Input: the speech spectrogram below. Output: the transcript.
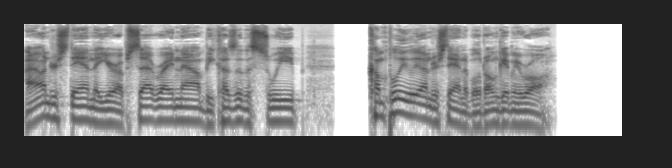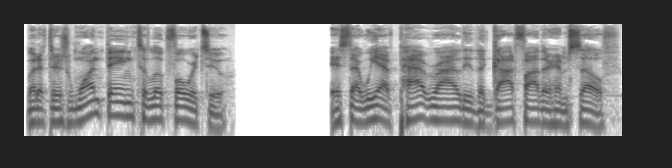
I understand that you're upset right now because of the sweep. Completely understandable, don't get me wrong. But if there's one thing to look forward to, it's that we have Pat Riley, the godfather himself.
